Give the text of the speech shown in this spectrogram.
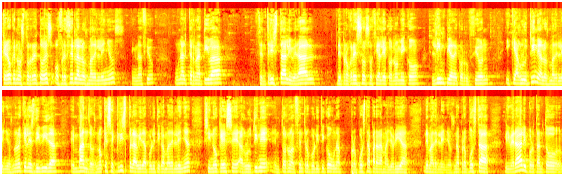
creo que nuestro reto es ofrecerle a los madrileños, Ignacio, una alternativa centrista, liberal, de progreso social y económico, limpia de corrupción, y que aglutine a los madrileños, no que les divida en bandos, no que se crispe la vida política madrileña, sino que se aglutine en torno al centro político una propuesta para la mayoría de madrileños, una propuesta liberal y por tanto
